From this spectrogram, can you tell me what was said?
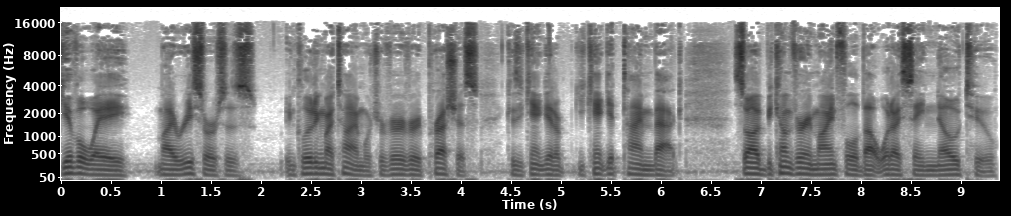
give away my resources, including my time, which are very, very precious because you can't get you can't get time back. So I've become very mindful about what I say no to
